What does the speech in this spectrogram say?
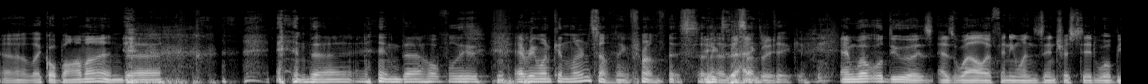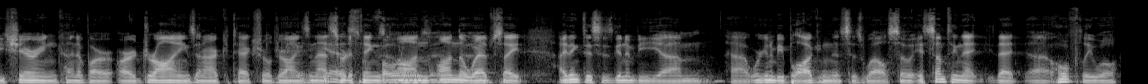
uh, like Obama, and uh, and uh, and uh, hopefully everyone can learn something from this, uh, this Exactly. undertaking. And what we'll do is, as well, if anyone's interested, we'll be sharing kind of our, our drawings and architectural drawings and that Yeah, sort of things on on the uh, website. I think this is going to be um, uh, we're going to be blogging this as well. So it's something that that uh, hopefully will.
